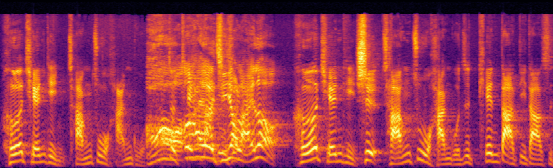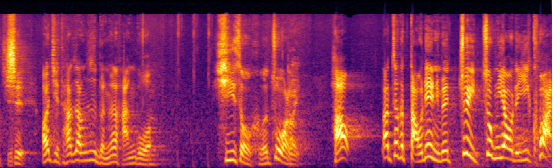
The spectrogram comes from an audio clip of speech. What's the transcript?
核潜艇常驻韩国，哦，这天二级要来了，核潜艇是。常驻韩国，这是天大地大的事情，是，而且他让日本跟韩国携手合作了，对，好，那这个岛链里面最重要的一块。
